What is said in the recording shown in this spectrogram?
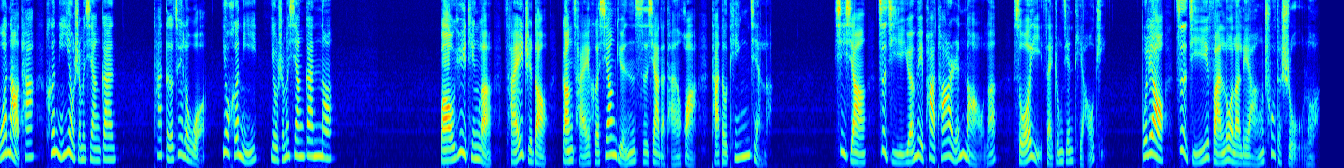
我恼他和你有什么相干？他得罪了我，又和你有什么相干呢？宝玉听了，才知道。刚才和湘云私下的谈话，他都听见了。细想自己原为怕他二人恼了，所以在中间调停，不料自己反落了两处的数落，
